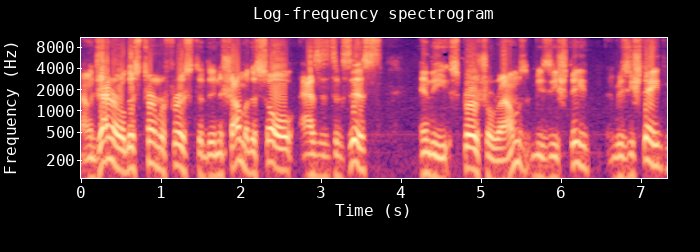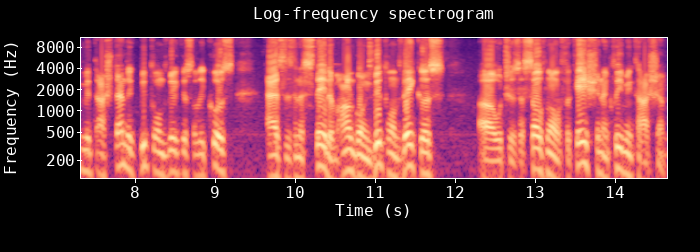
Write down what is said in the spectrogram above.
Now, in general, this term refers to the Neshama, the soul, as it exists in the spiritual realms. As is in a state of ongoing bittul and vekus, uh, which is a self nullification and cleaving to Hashem.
